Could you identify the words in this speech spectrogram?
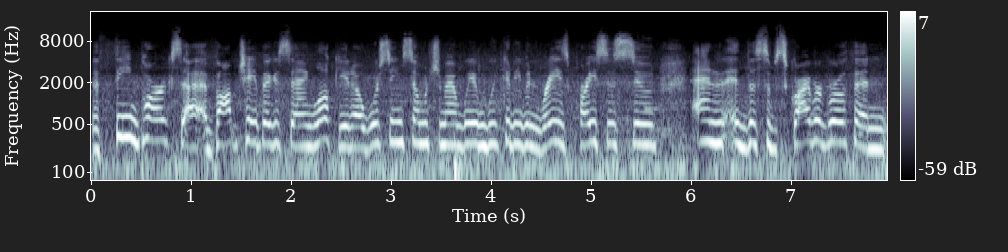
The theme parks, uh, Bob Chapek is saying, look, you know, we're seeing so much demand, we, we could even raise prices soon. And the subscriber growth and,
